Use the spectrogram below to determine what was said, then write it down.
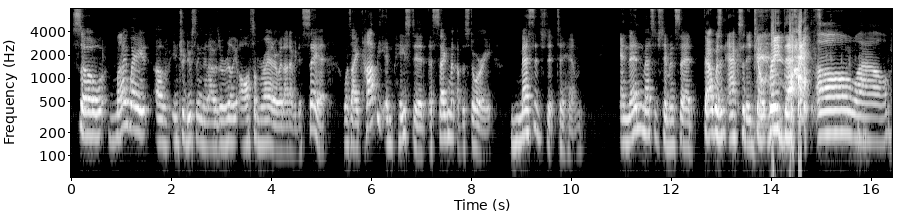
so my way of introducing that I was a really awesome writer without having to say it was I copy and pasted a segment of the story, messaged it to him, and then messaged him and said, "That was an accident. Don't read that." Oh wow!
